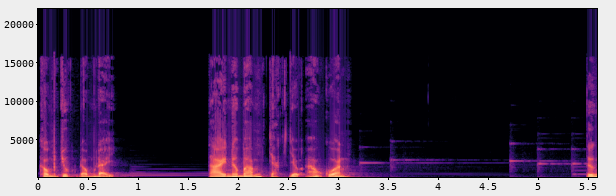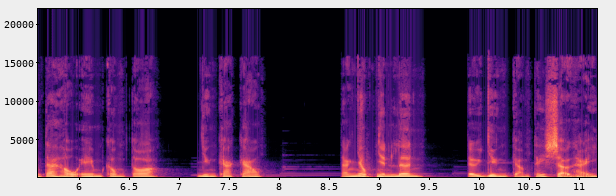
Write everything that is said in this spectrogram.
Không chút động đậy. Tay nó bám chặt vào áo của anh. Tướng tá hậu em không to, Nhưng khá cao. Thằng nhóc nhìn lên, Tự dưng cảm thấy sợ hãi.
